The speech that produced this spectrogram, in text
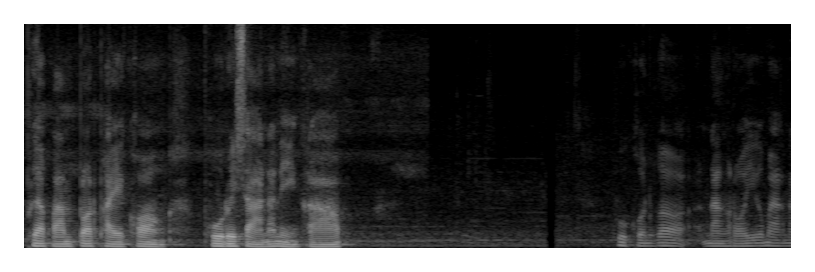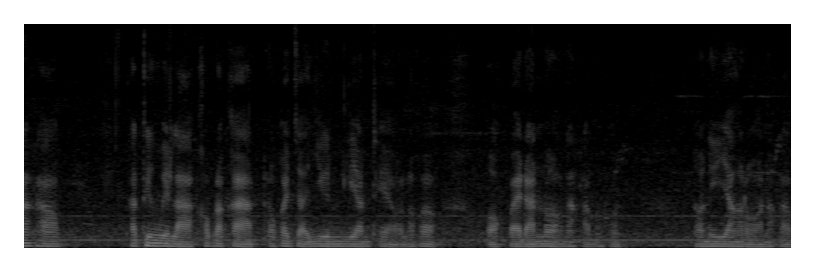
เพื่อความปลอดภัยของผู้โดยสารนั่นเองครับ ผู้คนก็นั่งรอเยอะมากนะครับ ถ้าถึงเวลาเขาประกาศ เราก็จะยืนเรียงแถว แล้วก็ออกไปด้านนอกนะครับทุกคน ตอนนี้ยังรอนะครับ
